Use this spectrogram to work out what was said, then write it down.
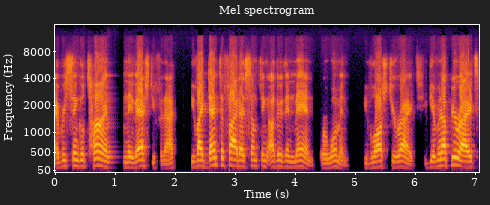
every single time they've asked you for that, you've identified as something other than man or woman. You've lost your rights. You've given up your rights,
